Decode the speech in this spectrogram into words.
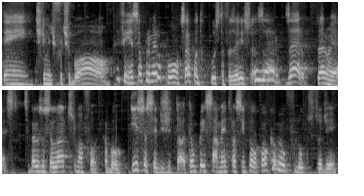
tem time de futebol. Enfim, esse é o primeiro ponto. Sabe quanto custa fazer isso? É zero. Zero. Zero reais. Você pega o seu celular, tira uma foto. Acabou. Isso é ser digital. Tem um pensamento assim, pô, qual que é o meu fluxo de...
